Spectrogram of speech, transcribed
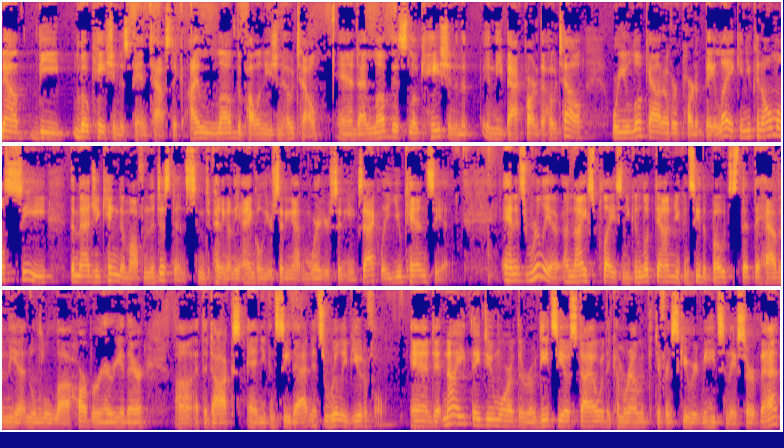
Now, the location is fantastic. I love the Polynesian Hotel, and I love this location in the in the back part of the hotel where you look out over part of Bay Lake and you can almost see the Magic Kingdom off in the distance. And depending on the angle you're sitting at and where you're sitting exactly, you can see it. And it's really a, a nice place, and you can look down and you can see the boats that they have in the, in the little uh, harbor area there uh, at the docks, and you can see that, and it's really beautiful. And at night, they do more of the rodizio style where they come around with the different skewered meats and they serve that.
